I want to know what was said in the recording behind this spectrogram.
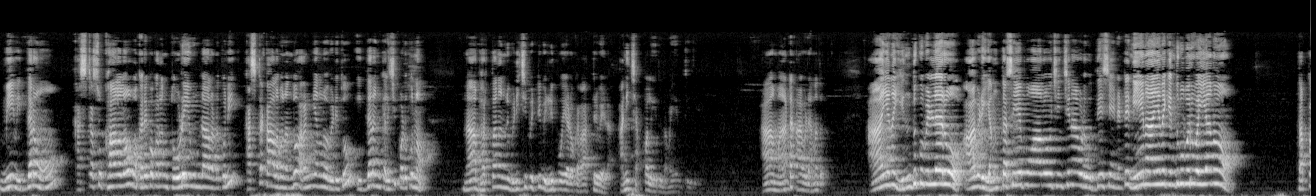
మేమిద్దరం కష్ట సుఖాలలో ఒకరికొకరం తోడై ఉండాలనుకుని కష్టకాలమునందు అరణ్యంలో వెడుతూ ఇద్దరం కలిసి పడుకున్నాం. నా భర్త నన్ను విడిచిపెట్టి వెళ్ళిపోయాడు ఒక రాత్రి వేళ. అని చెప్పలేదు దమయంతి ఆ మాట ఆవిడ అనదు. ఆయన ఎందుకు వెళ్ళారో ఆవిడ ఎంతసేపు ఆలోచించినా ఆవిడ ఉద్దేశం ఏంటంటే నేను ఆయనకి ఎందుకు బరువు అయ్యానో తప్ప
